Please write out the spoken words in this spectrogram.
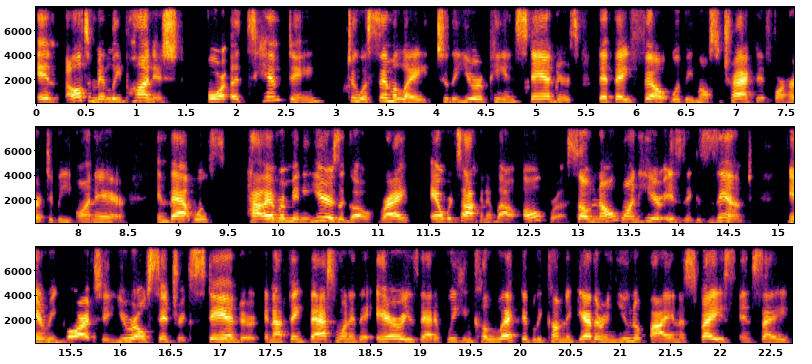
in, ultimately punished for attempting to assimilate to the European standards that they felt would be most attractive for her to be on air. And that was however many years ago, right? And we're talking about Oprah. So no one here is exempt in mm-hmm. regard to Eurocentric standard. And I think that's one of the areas that if we can collectively come together and unify in a space and say,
